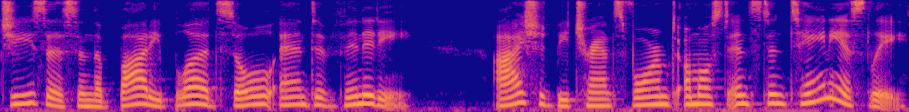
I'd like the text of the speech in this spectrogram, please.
Jesus in the body, blood, soul, and divinity? I should be transformed almost instantaneously.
